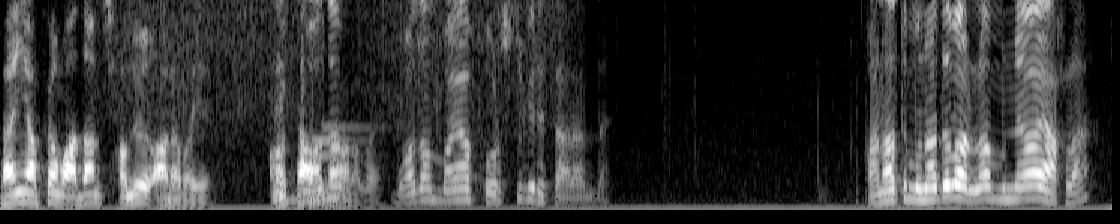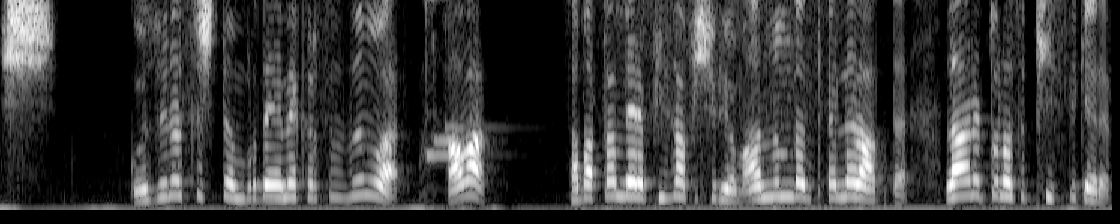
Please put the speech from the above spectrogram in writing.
ben yapıyorum adam çalıyor arabayı. Abi Neyse bu adam, arabayı. bu adam bayağı forslu birisi herhalde. Kanatı mınadı var lan bu ne ayak la? Gözüne sıçtım burada yemek hırsızlığı mı var? Kavat. Sabahtan beri pizza pişiriyorum. Alnımdan teller attı. Lanet olası pislik herif.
